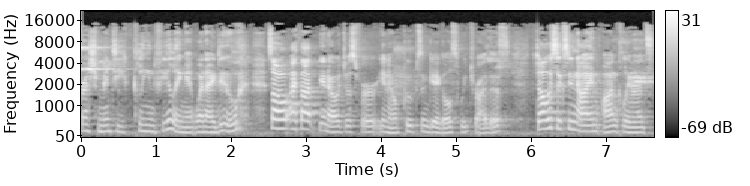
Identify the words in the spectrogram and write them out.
fresh, minty, clean feeling when I do. So I thought, you know, just for, you know, poops and giggles, we try this. $1.69 on clearance.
